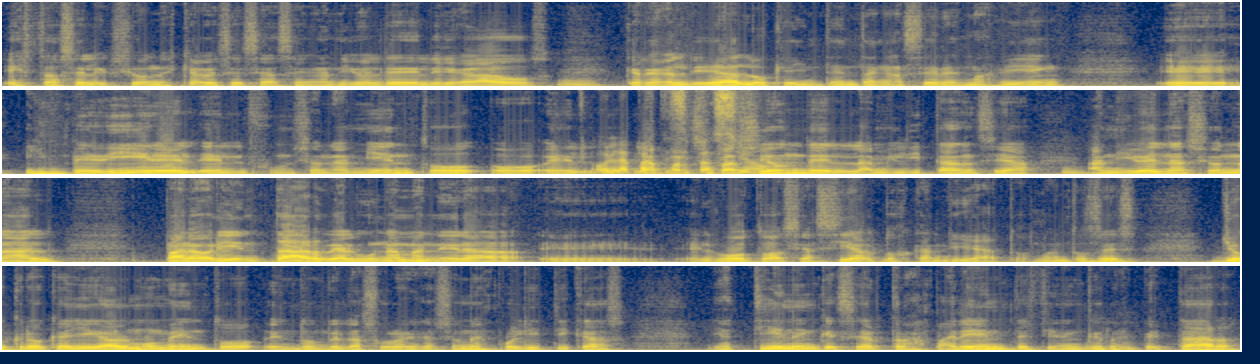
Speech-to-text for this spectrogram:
Estas elecciones que a veces se hacen a nivel de delegados, mm. que en realidad lo que intentan hacer es más bien eh, impedir el, funcionamiento o, la, participación. de la militancia a nivel nacional para orientar de alguna manera eh, el voto hacia ciertos candidatos. Entonces, yo creo que ha llegado el momento en donde las organizaciones políticas ya tienen que ser transparentes, tienen que respetar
